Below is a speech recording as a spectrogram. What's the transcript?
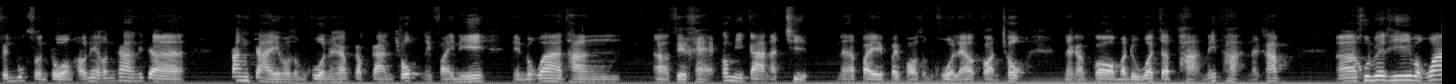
Facebook ส่วนตัวของเขาเนี่ยค่อนข้างที่จะตั้งใจพอสมควรนะครับกับการชกในไฟนี้ เห็นบอกว่าทางเสียแขกก็มีการอัดฉีดนะไปไปพอสมควรแล้วก่อนชกนะครับ ก็มาดูว่าจะผ่านไม่ผ่านนะครับ อ่าคุณเวทีบอกว่า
